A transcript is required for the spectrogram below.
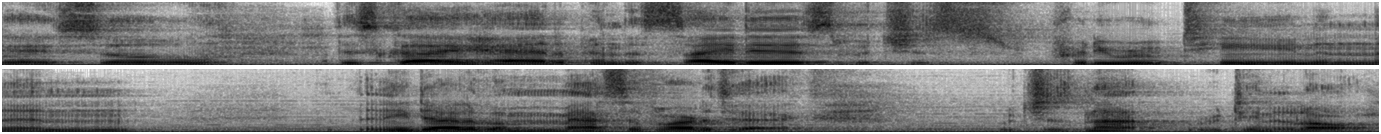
Okay, so this guy had appendicitis, which is pretty routine, and then then he died of a massive heart attack, which is not routine at all.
